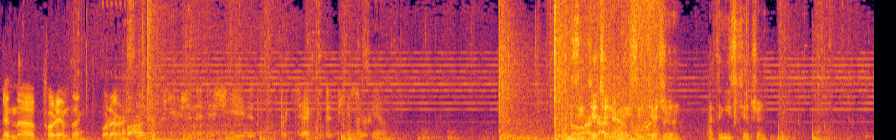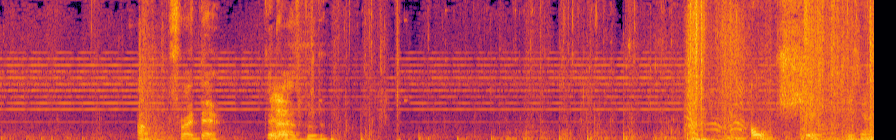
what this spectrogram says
in the podium thing, whatever. Bomb diffusion initiated. Protect the I think I see diffuser. him. Oh, He's in I kitchen now. He's in right kitchen. there. I think he's kitchen. Oh, it's right there. Good Yeah. eyes, Buddha. Oh shit! He's in it.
